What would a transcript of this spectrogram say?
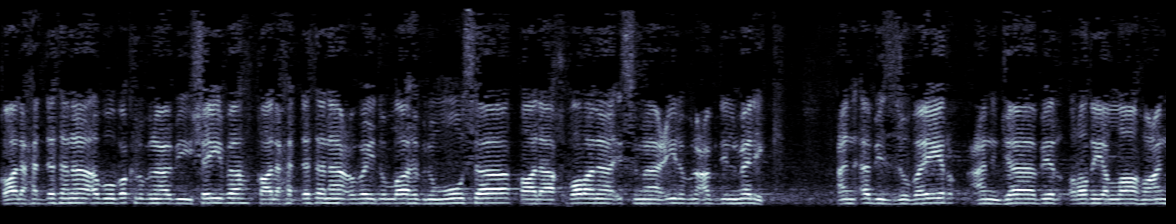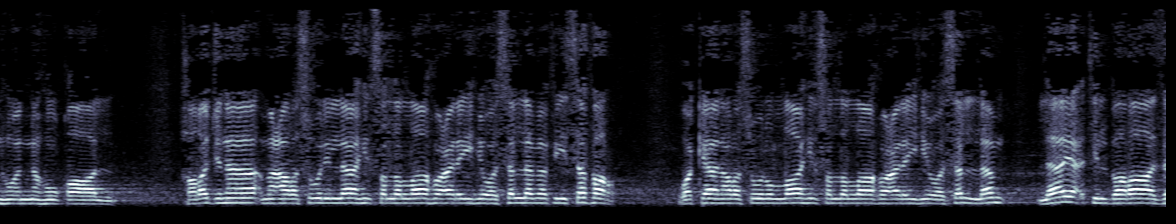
قال حدثنا أبو بكر بن أبي شيبة قال حدثنا عبيد الله بن موسى قال أخبرنا إسماعيل بن عبد الملك عن أبي الزبير عن جابر رضي الله عنه أنه قال خرجنا مع رسول الله صلى الله عليه وسلم في سفر وكان رسول الله صلى الله عليه وسلم لا يأتي البراز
